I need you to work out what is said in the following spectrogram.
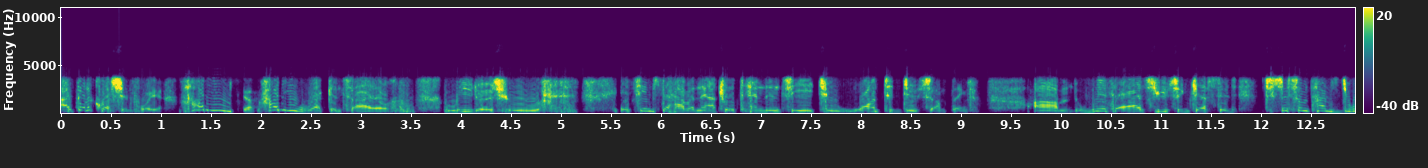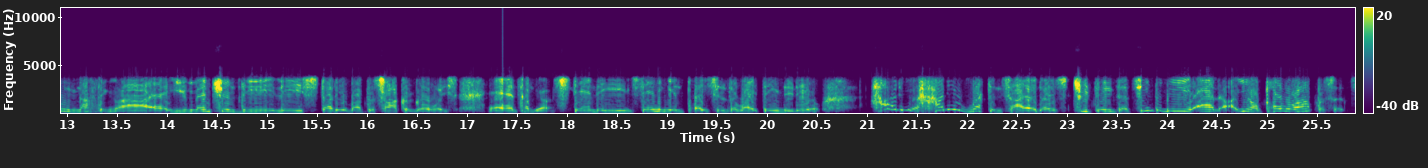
I've got a question for you. How do you, Yep. how do you reconcile leaders who it seems to have a natural tendency to want to do something, um, with, as you suggested, just sometimes doing nothing? Uh, you mentioned the the study about the soccer goalies and some Yep. standing standing in place is the right thing to do. How do you how do you reconcile those two things that seem to be at you know polar opposites?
